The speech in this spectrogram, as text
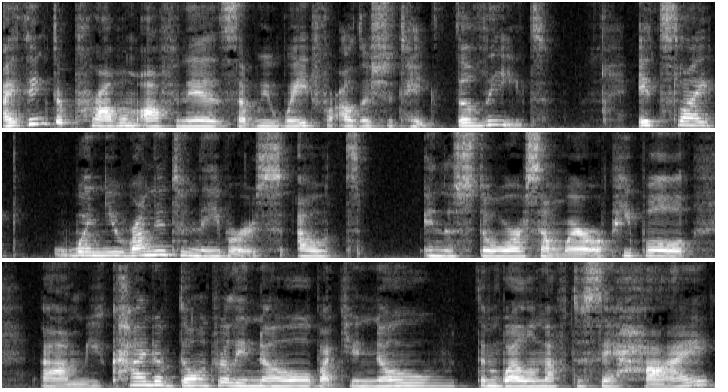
I think the problem often is that we wait for others to take the lead. It's like when you run into neighbors out in the store somewhere or people um, you kind of don't really know, but you know them well enough to say hi.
